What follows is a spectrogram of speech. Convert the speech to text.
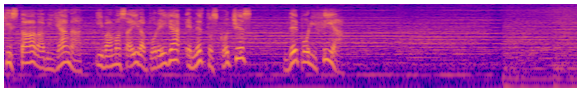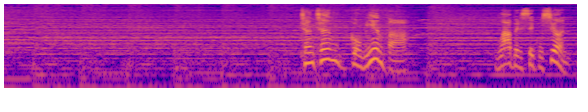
Aquí está la villana y vamos a ir a por ella en estos coches de policía. Chan Chan comienza la persecución.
